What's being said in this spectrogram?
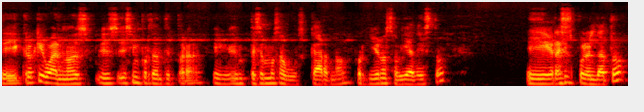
este, creo que igual no es, es, es, importante para que empecemos a buscar, ¿no? Porque yo no sabía de esto. Eh, gracias por el dato.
